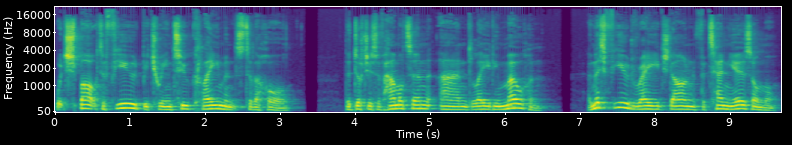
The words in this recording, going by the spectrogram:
which sparked a feud between two claimants to the Hall, the Duchess of Hamilton and Lady Mohun. And this feud raged on for 10 years or more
